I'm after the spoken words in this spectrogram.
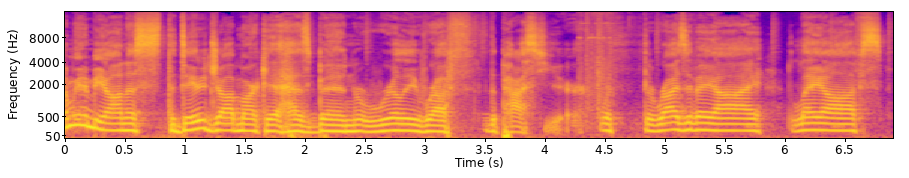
I'm going to be honest, the data job market has been really rough the past year with the rise of AI, layoffs,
